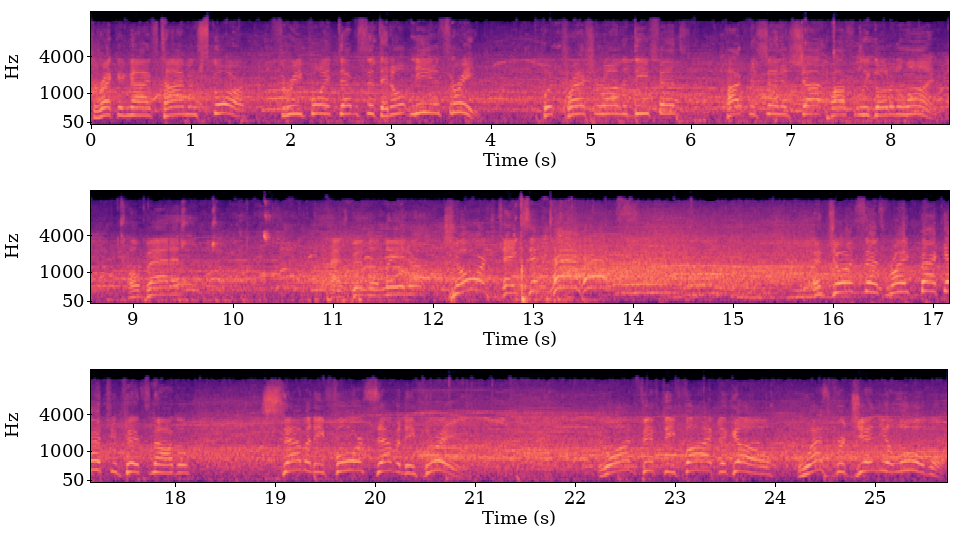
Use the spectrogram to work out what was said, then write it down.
to recognize time and score. Three-point deficit. They don't need a three. Put pressure on the defense. High percentage shot. Possibly go to the line. O'Bannon has been the leader. George takes it. And George says right back at you, Pitts Pittsnogle. 74-73. 155 to go. West Virginia, Louisville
